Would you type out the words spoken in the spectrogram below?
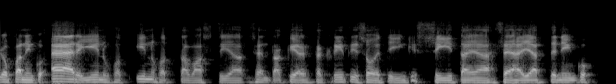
jopa niin kuin ääri-inhottavasti ja sen takia sitä kritisoitiinkin siitä ja sehän jätti niin kuin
